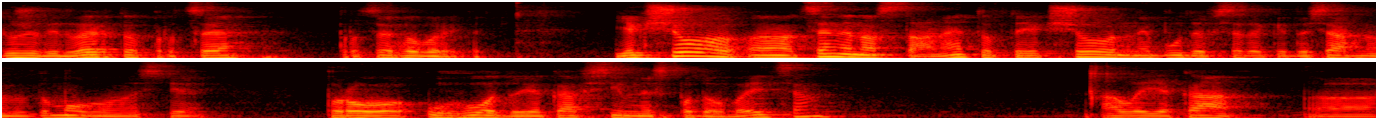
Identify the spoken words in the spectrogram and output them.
дуже відверто про це, про це говорити. Якщо е, це не настане, тобто, якщо не буде все-таки досягнено домовленості про угоду, яка всім не сподобається, але яка е,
